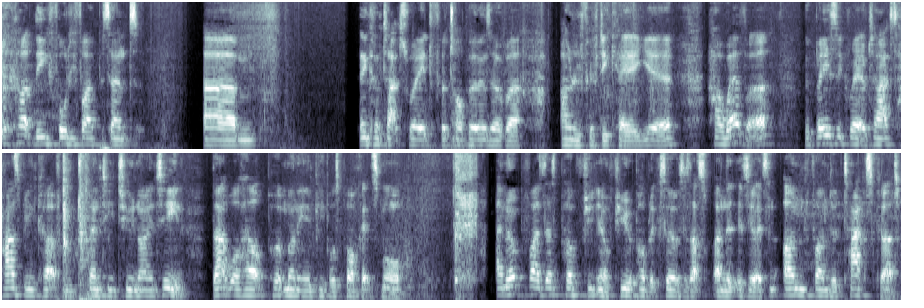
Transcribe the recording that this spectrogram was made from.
We cut the forty-five percent um, income tax rate for top earners over 150k a year. However, the basic rate of tax has been cut from 20 to 19. That will help put money in people's pockets more. I know it provides less pub, you know, fewer public services. That's and it's, you know, it's an unfunded tax cut,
